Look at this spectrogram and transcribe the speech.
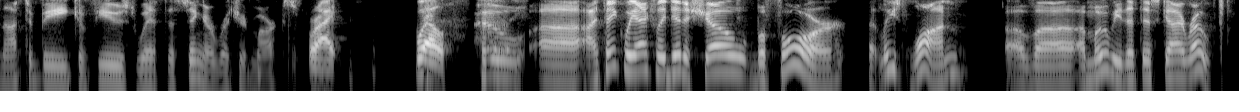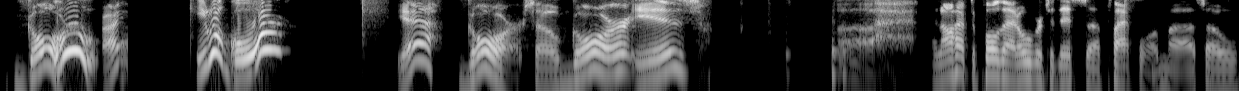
not to be confused with the singer Richard Marx, right. Well, who uh, I think we actually did a show before, at least one, of uh, a movie that this guy wrote. Gor, ooh, right? he wrote Gor. Yeah, Gor. So Gor is, uh, and I'll have to pull that over to this uh, platform. Uh, so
